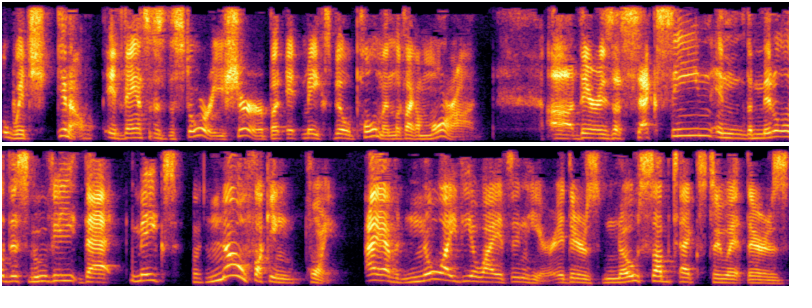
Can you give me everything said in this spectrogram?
which you know advances the story, sure, but it makes Bill Pullman look like a moron. Uh, there is a sex scene in the middle of this movie that makes no fucking point. I have no idea why it's in here. There's no subtext to it. There's,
